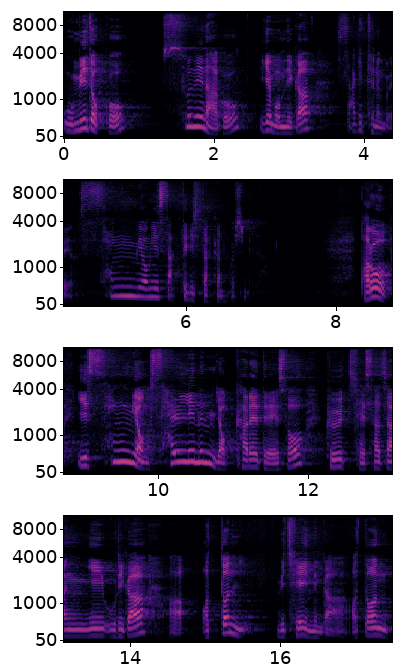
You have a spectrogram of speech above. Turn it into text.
um이 돋고 순이 나고 이게 뭡니까? 싹이 트는 거예요. 생명이 싹트기 시작하는 것입니다. 바로 이 생명 살리는 역할에 대해서 그 제사장이 우리가 어떤 위치에 있는가, 어떤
